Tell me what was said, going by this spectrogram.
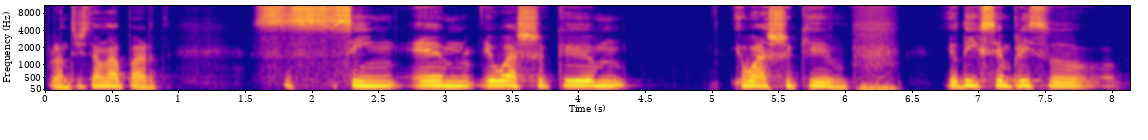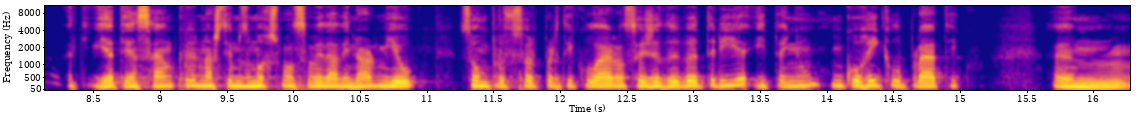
pronto, isto é uma parte. Sim, hum, eu acho que, eu acho que, eu digo sempre isso, e atenção que nós temos uma responsabilidade enorme e eu sou um professor particular, ou seja, de bateria, e tenho um, um currículo prático. Um,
